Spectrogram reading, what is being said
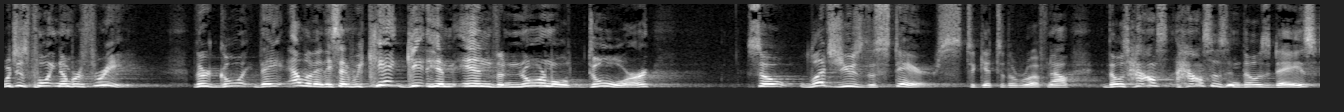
which is point number three. They're going, they elevate. They said, we can't get him in the normal door, so let's use the stairs to get to the roof. Now, those house, houses in those days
